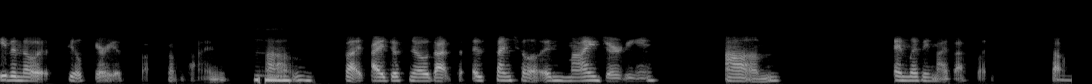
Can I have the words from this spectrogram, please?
even though it feels scary as fuck sometimes. Mm-hmm. Um, but I just know that's essential in my journey um, and living my best life. So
